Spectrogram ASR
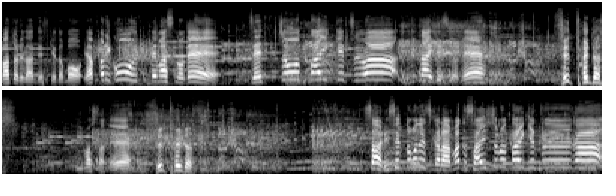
バトルなんですけどもやっぱり5を打ってますので絶頂対決は見たいですよね。絶対出す。言いましたね。絶対出す。さあリセット後ですからまず最初の対決が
